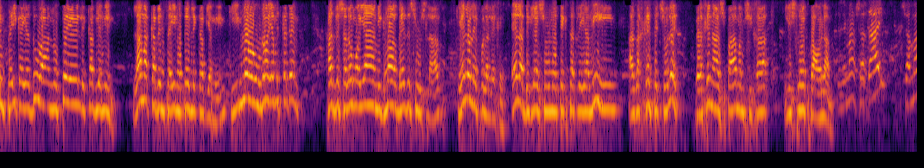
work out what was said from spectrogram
אמצעי כידוע נוטה לקו ימין. למה קו אמצעי נוטה לקו ימין? כי אם לא, הוא לא היה מתקדם. חז ושלום הוא היה נגמר באיזשהו שלב, כי אין לו לאיפה ללכת, אלא בגלל שהוא נוטה קצת לימין, אז החסד שולט, ולכן ההשפעה ממשיכה לשלוט בעולם. זה נאמר שדי? שאמר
